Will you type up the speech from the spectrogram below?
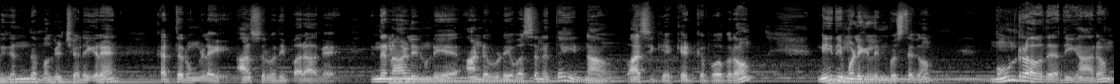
மிகுந்த மகிழ்ச்சி அடைகிறேன். கர்த்தர் உங்களை ஆசிர்வதிப்பாராக. இந்த நாளினுடைய ஆண்டவருடைய வசனத்தை நாம் வாசிக்க கேட்க போகிறோம். நீதிமொழிகளின் புஸ்தகம் மூன்றாவது அதிகாரம்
